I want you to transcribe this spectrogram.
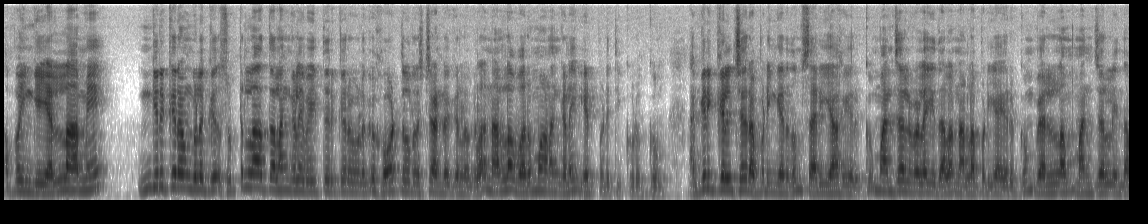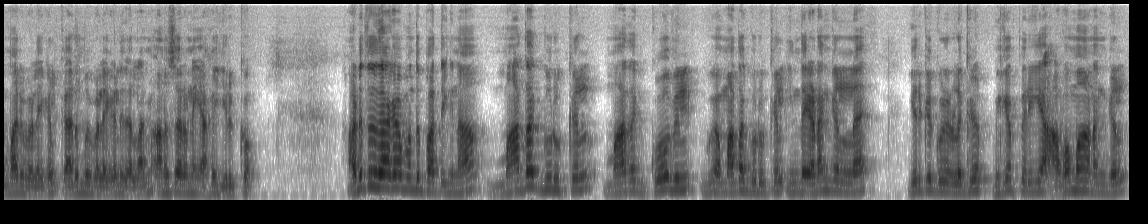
அப்போ இங்கே எல்லாமே இங்கே இருக்கிறவங்களுக்கு சுற்றுலா தலங்களை வைத்திருக்கிறவங்களுக்கு ஹோட்டல் ரெஸ்டாரண்ட் இருக்கிறவங்களுக்கெல்லாம் நல்ல வருமானங்களை ஏற்படுத்தி கொடுக்கும். அக்ரிகல்ச்சர் அப்படிங்கிறதும் சரியாக இருக்கும். மஞ்சள் விலை இதெல்லாம் நல்லபடியாக இருக்கும். வெள்ளம் மஞ்சள் இந்த மாதிரி விலைகள் கரும்பு விலைகள் இதெல்லாமே அனுசரணையாக இருக்கும். அடுத்ததாக வந்து பார்த்திங்கன்னா மத குருக்கள் மத கோவில் கு- மத குருக்கள் இந்த இடங்களில் இருக்கக்கூடியவர்களுக்கு மிகப்பெரிய அவமானங்கள்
